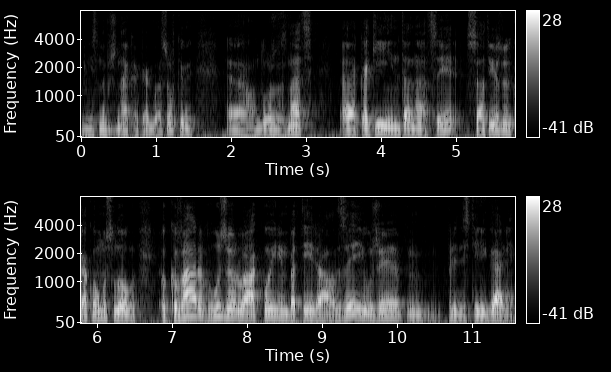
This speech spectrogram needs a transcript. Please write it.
не снабжена, как огласовками, а, он должен знать, а, какие интонации соответствуют какому слову. Квар, гузору, акойрим, батейра, алзе уже предостерегали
